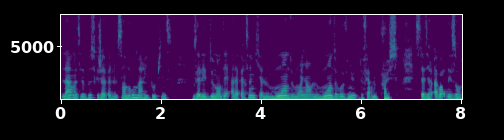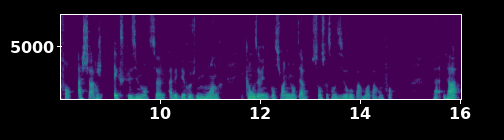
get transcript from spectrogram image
là, c'est un peu ce que j'appelle le syndrome Mary Poppins vous allez demander à la personne qui a le moins de moyens, le moins de revenus, de faire le plus, c'est-à-dire avoir des enfants à charge, exclusivement seuls, avec des revenus moindres. Et quand vous avez une pension alimentaire de 170 euros par mois par enfant, bah là,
